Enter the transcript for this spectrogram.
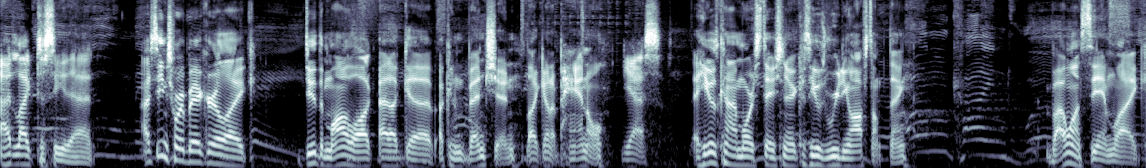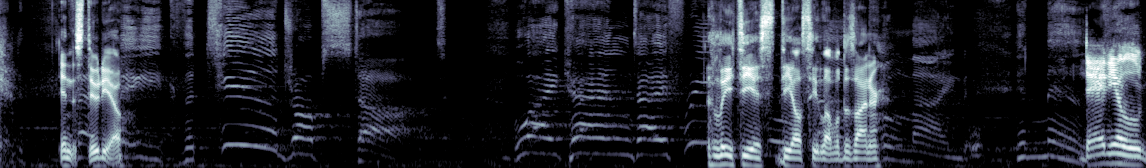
I'd like to see that. I've seen Troy Baker like do the monologue at like a, a convention, like on a panel. Yes. He was kind of more stationary because he was reading off something. But I want to see him like in the studio. DS DLC level designer. Daniel.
